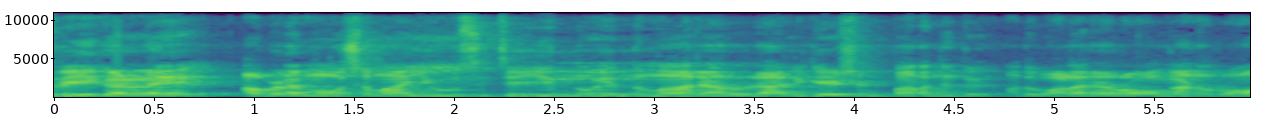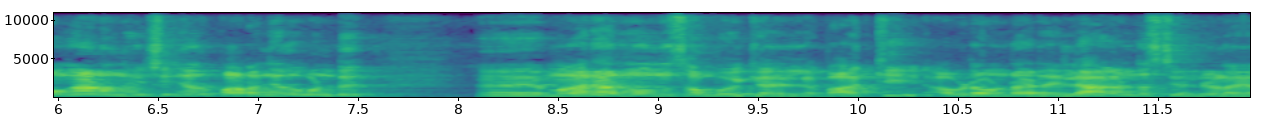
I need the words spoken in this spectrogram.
സ്ത്രീകളെ അവിടെ മോശമായി യൂസ് ചെയ്യുന്നു എന്ന് മാരാർ ഒരു അലിഗേഷൻ പറഞ്ഞത് അത് വളരെ റോങ് ആണ്. റോങ് ആണെന്ന് വെച്ച് കഴിഞ്ഞാൽ അത് പറഞ്ഞതുകൊണ്ട് മാരാറിനൊന്നും സംഭവിക്കാനില്ല. ബാക്കി അവിടെ ഉണ്ടായിരുന്ന എല്ലാ കണ്ടസ്റ്റന്റുകളെ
